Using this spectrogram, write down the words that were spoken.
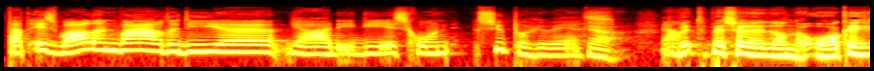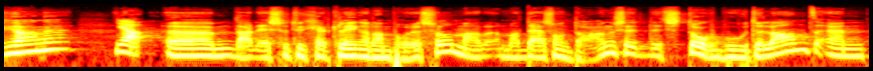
dat is wel een waarde die, eh, ja, die, die is gewoon super geweest. Ja. Ja. Toen ben je dan naar Orken gegaan. Ja, Ehm, dat is natuurlijk het klinger dan Brussel, maar, maar desondanks, het is toch boeteland. En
